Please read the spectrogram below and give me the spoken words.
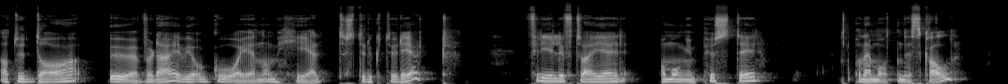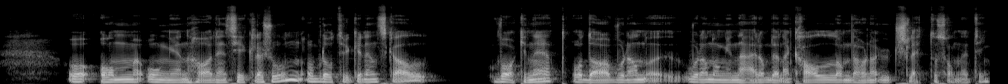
at du da øver deg ved å gå gjennom helt strukturert frie luftveier, om ungen puster på den måten det skal, og om ungen har den sirkulasjonen og blodtrykket den skal, våkenhet, og da hvordan, hvordan, ungen er, om den er kald, om det har noe utslett og sånne ting.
